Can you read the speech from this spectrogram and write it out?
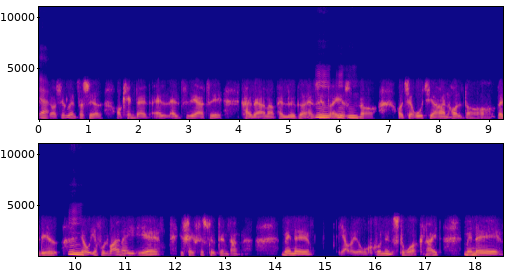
Ja. Jeg var cykelinteresseret og kendte alt, alt, alt det der til Kai Werner, Palle Lykke og Hans Mm, mm, mm, Andreasen mm. og, og Tjeruti Arnholdt og hvad det hed. Mm. Jo, jeg fulgte meget med i, øh, i seksestøt dengang. Men øh, jeg var jo kun en stor knejt. Men øh,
